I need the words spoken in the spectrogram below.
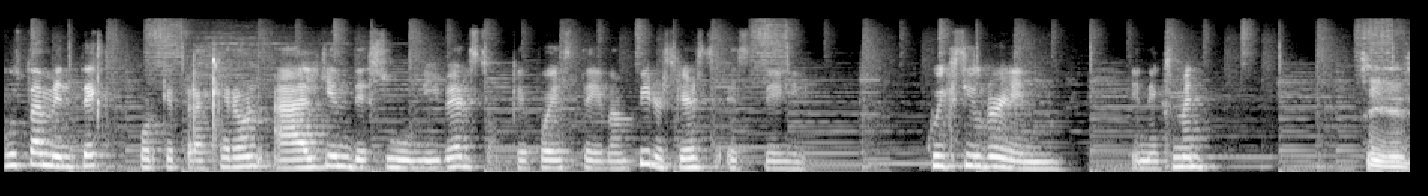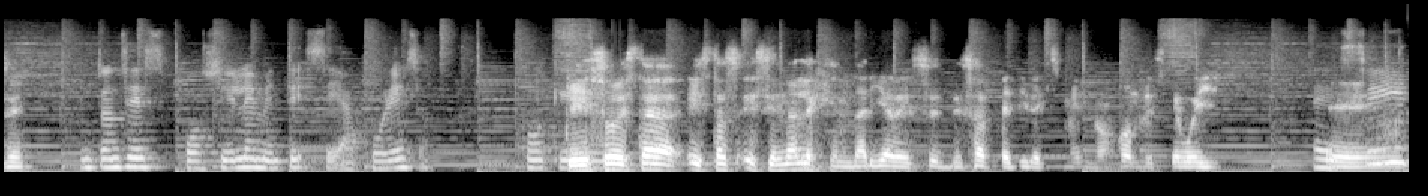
justamente porque trajeron a alguien de su universo, que fue este Evan Peters, que es este Quicksilver en, en X-Men. Sí, sí, sí. Entonces, posiblemente sea por eso. Como que, Que hizo esta, esta escena legendaria de, ese- de esa peli de X-Men, ¿no? Donde este güey. eh.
